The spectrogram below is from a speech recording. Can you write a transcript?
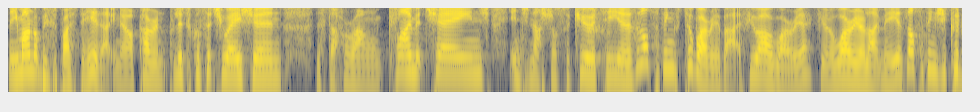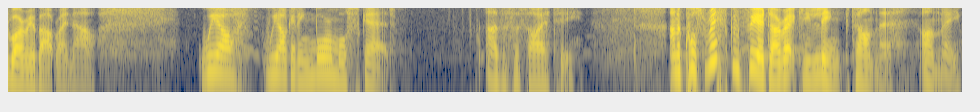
you might not be surprised to hear that. You know, our current political situation, the stuff around climate change, international security, you know, there's lots of things to worry about. If you are a worrier, if you're a worrier like me, there's lots of things you could worry about right now. We are, f- we are getting more and more scared as a society. And of course, risk and fear are directly linked, aren't they? Aren't they?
